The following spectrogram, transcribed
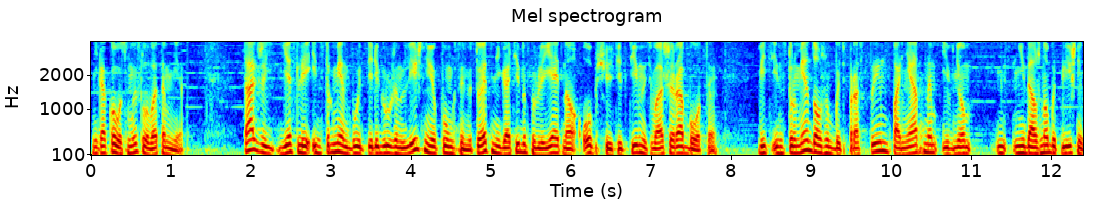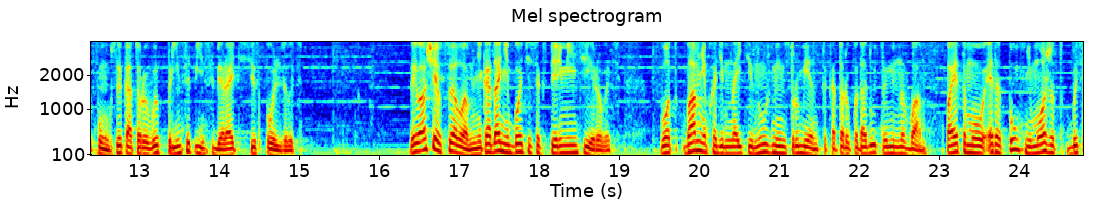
Никакого смысла в этом нет. Также, если инструмент будет перегружен лишними функциями, то это негативно повлияет на общую эффективность вашей работы. Ведь инструмент должен быть простым, понятным, и в нем не должно быть лишних функций, которые вы в принципе не собираетесь использовать. Да и вообще в целом, никогда не бойтесь экспериментировать. Вот вам необходимо найти нужные инструменты, которые подойдут именно вам. Поэтому этот пункт не может быть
